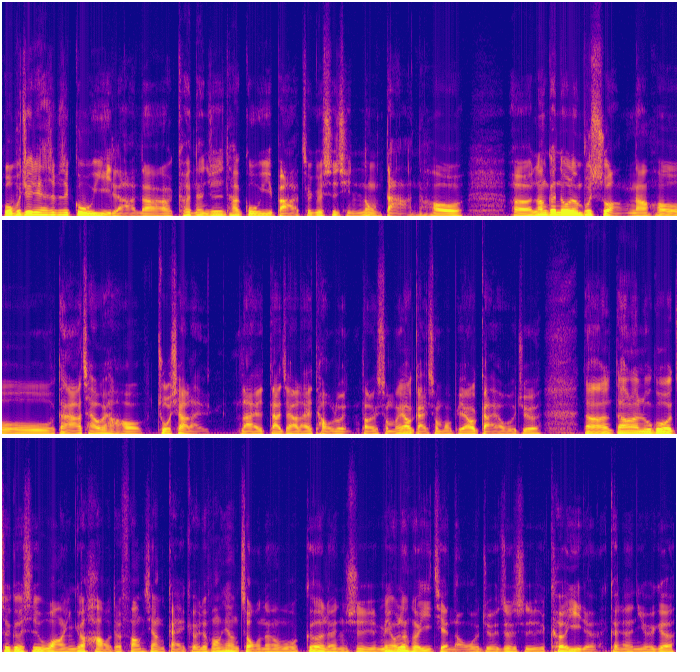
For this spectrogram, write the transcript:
我不确定他是不是故意啦。那可能就是他故意把这个事情弄大，然后呃让更多人不爽，然后大家才会好好坐下来。来，大家来讨论到底什么要改，什么不要改啊？我觉得，那当然，如果这个是往一个好的方向、改革的方向走呢，我个人是没有任何意见的。我觉得这是可以的，可能有一个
